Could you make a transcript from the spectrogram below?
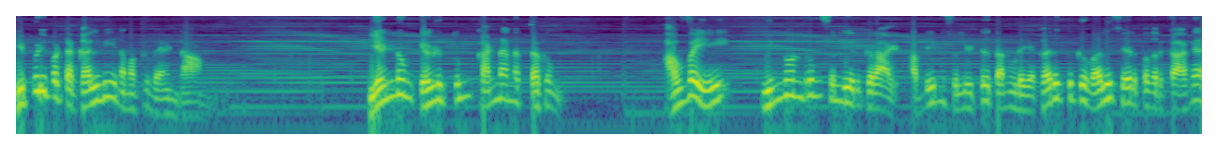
இப்படிப்பட்ட கல்வி நமக்கு வேண்டாம். எண்ணும் எழுத்தும் கண்ணனத்தகும். அவ்வை இன்னொன்றும் சொல்லியிருக்கிறாள் அப்படின்னு சொல்லிட்டு தன்னுடைய கருத்துக்கு வலு சேர்ப்பதற்காக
